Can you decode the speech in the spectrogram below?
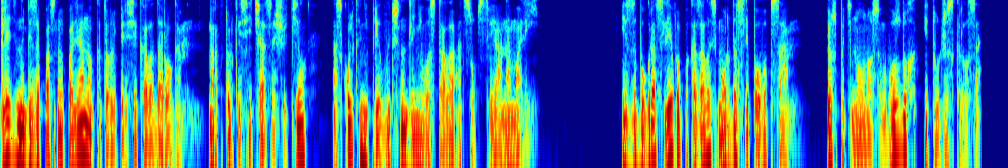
Глядя на безопасную поляну, которую пересекала дорога, Марк только сейчас ощутил, насколько непривычно для него стало отсутствие аномалий. Из-за бугра слева показалась морда слепого пса. Пес потянул носом воздух и тут же скрылся.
